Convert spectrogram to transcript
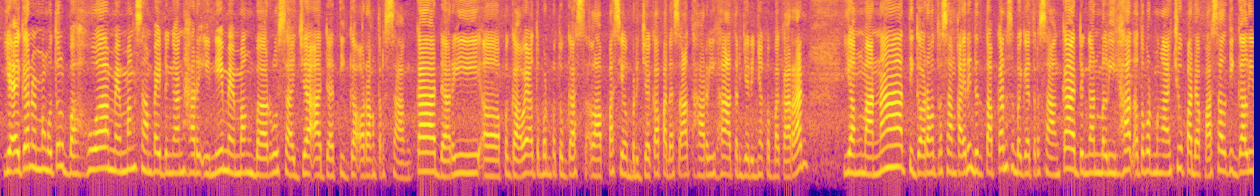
Ya Egan memang betul bahwa memang sampai dengan hari ini memang baru saja ada tiga orang tersangka dari uh, pegawai ataupun petugas lapas yang berjaga pada saat hari H terjadinya kebakaran yang mana tiga orang tersangka ini ditetapkan sebagai tersangka dengan melihat ataupun mengacu pada pasal 359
